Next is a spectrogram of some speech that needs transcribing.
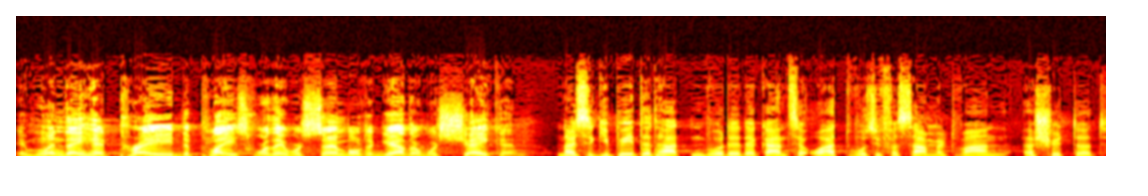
And when they had prayed, the place where they were assembled together was shaken, Und als sie gebetet hatten, wurde der ganze Ort, wo sie versammelt waren, erschüttert.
